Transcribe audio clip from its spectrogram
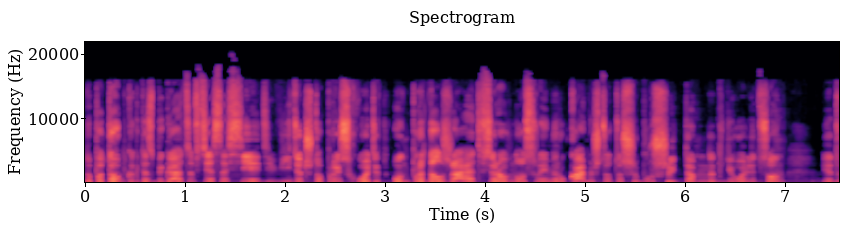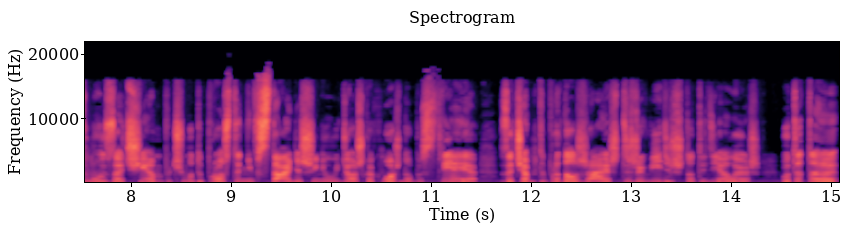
Но потом, когда сбегаются все соседи, видят, что происходит, он продолжает все равно своими руками что-то шебуршить там над его лицом. Я думаю, зачем? Почему ты просто не встанешь и не уйдешь как можно быстрее? Зачем ты продолжаешь? Ты же видишь, что ты делаешь. Вот это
